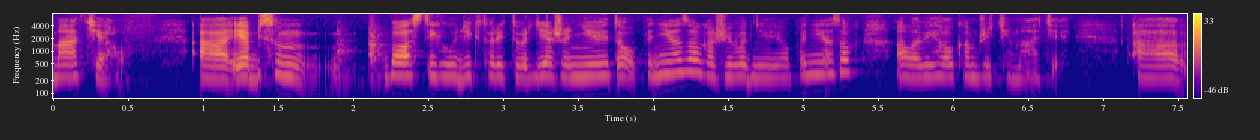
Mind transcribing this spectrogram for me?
Máte ho. A ja by som bola z tých ľudí, ktorí tvrdia, že nie je to o peniazoch a život nie je o peniazoch, ale vy ho okamžite máte. A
